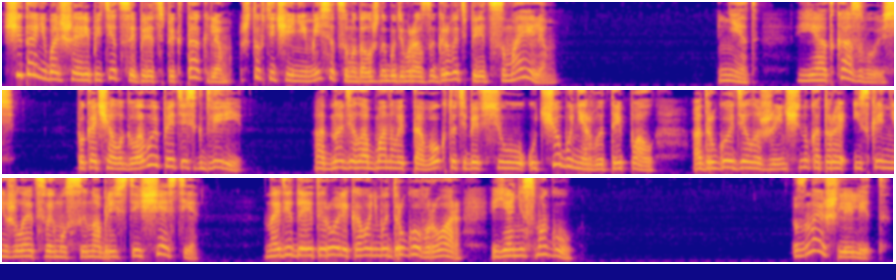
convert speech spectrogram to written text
«Считай небольшая репетиция перед спектаклем, что в течение месяца мы должны будем разыгрывать перед Самаэлем». «Нет, я отказываюсь», — покачала головой, пятясь к двери. «Одно дело обманывать того, кто тебе всю учебу нервы трепал, а другое дело женщину, которая искренне желает своему сыну обрести счастье. Найди для этой роли кого-нибудь другого, Руар, я не смогу». «Знаешь, Лилит»,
